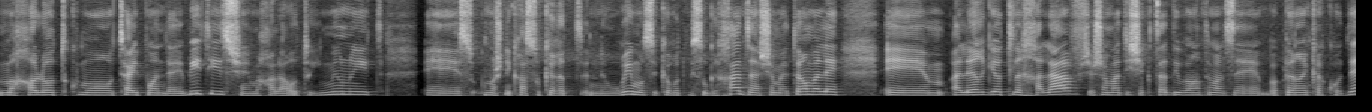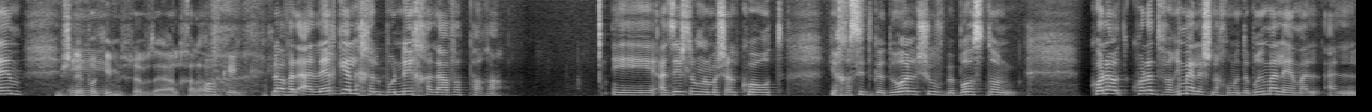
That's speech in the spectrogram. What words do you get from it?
מחלות כמו type 1 diabetes, שהיא מחלה אוטואימיונית, מה שנקרא סוכרת נעורים או סוכרת מסוג אחד, זה השם היותר מלא, אלרגיות לחלב, ששמעתי שקצת דיברתם על זה בפרק הקודם. משני פרקים, חושב, זה היה על חלב. אוקיי, לא, אבל אלרגיה לחלבוני חלב הפרה. אז יש לנו למשל cohort יחסית גדול, שוב בבוסטון, כל, כל הדברים האלה שאנחנו מדברים עליהם, על, על,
